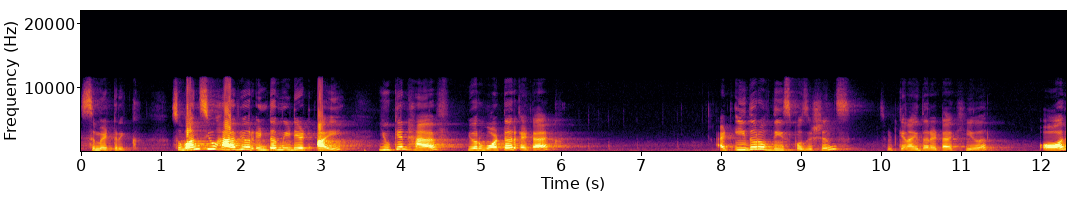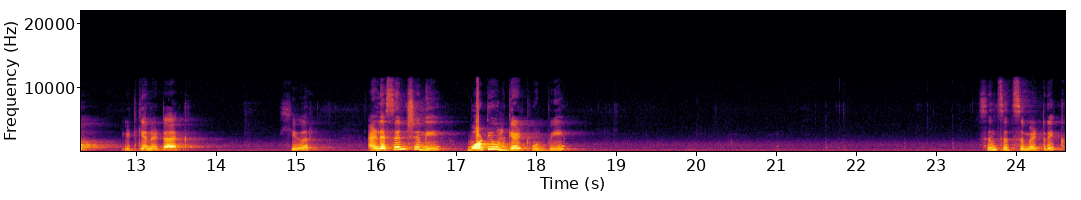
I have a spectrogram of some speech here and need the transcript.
symmetric. So once you have your intermediate I, you can have your water attack at either of these positions. So it can either attack here or it can attack here and essentially what you will get would be since it is symmetric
